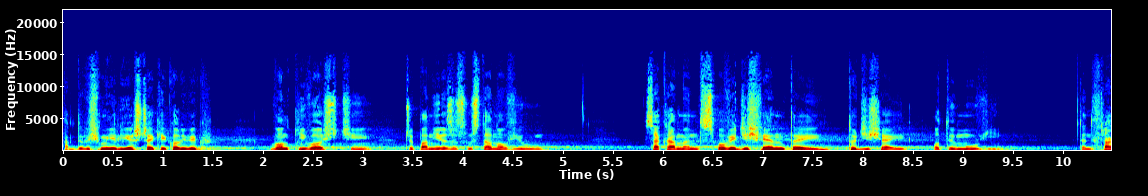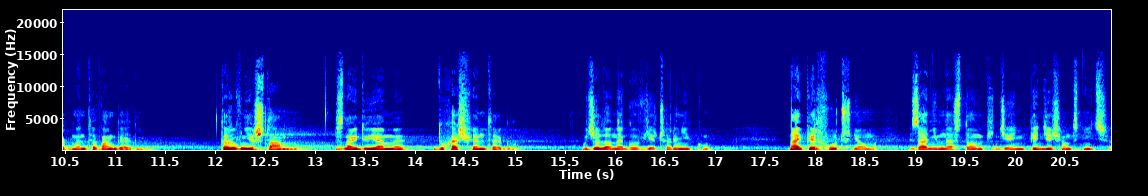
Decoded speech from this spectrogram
A gdybyśmy mieli jeszcze jakiekolwiek wątpliwości, czy Pan Jezus ustanowił sakrament spowiedzi świętej, to dzisiaj o tym mówi ten fragment Ewangelii. To również tam znajdujemy Ducha Świętego, udzielonego w wieczorniku. Najpierw uczniom, zanim nastąpi dzień pięćdziesiątnicy.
